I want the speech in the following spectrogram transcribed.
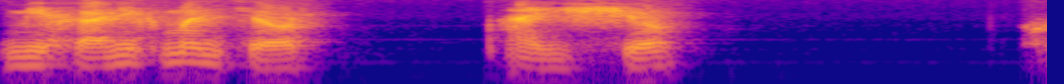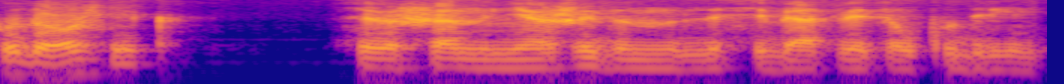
Механик-монтер. А еще? Художник? Совершенно неожиданно для себя ответил Кудрин.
